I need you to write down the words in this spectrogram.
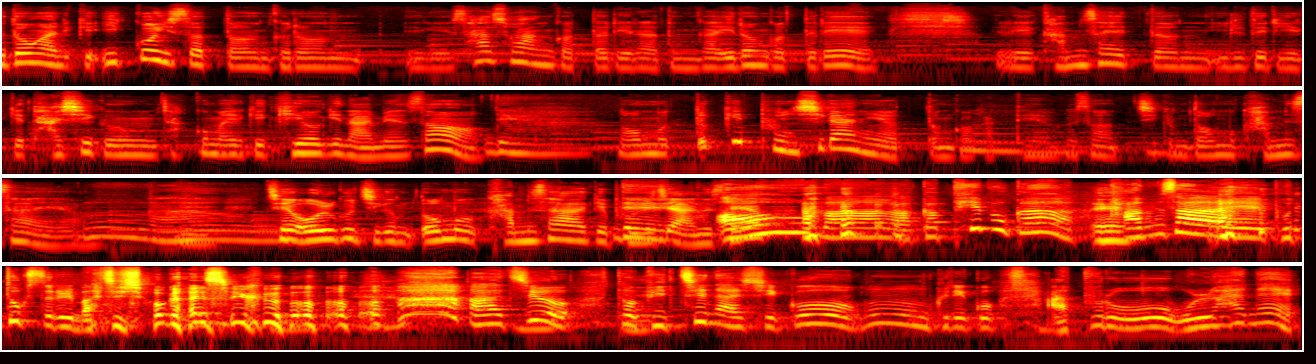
그동안 이렇게 잊고 있었던 그런 사소한 것들이라든가 이런 것들에 감사했던 일들이 이렇게 다시금 자꾸만 이렇게 기억이 나면서 네. 너무 뜻깊은 시간이었던 것 음. 같아요. 그래서 지금 너무 감사해요. 음, 아유. 제 얼굴 지금 너무 감사하게 보이지 네. 않으세요? 아우, 막 아까 피부가 네. 감사의 보톡스를 맞으셔가지고 아주 더 네. 빛이 나시고, 음 그리고 앞으로 올 한 해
